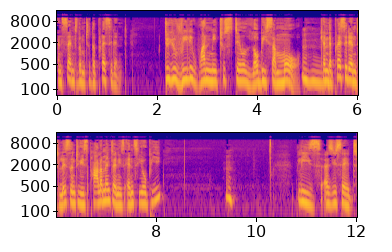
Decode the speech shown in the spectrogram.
and sent them to the president. Do you really want me to still lobby some more? Mm-hmm. Can the president listen to his parliament and his NCOP? Hmm. Please, as you said,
